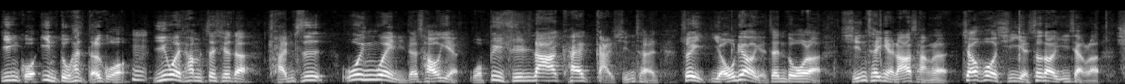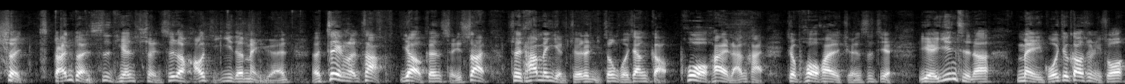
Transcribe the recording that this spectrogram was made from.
英国、印度和德国，嗯，因为他们这些的船只，因为你的超演，我必须拉开改行程，所以油料也增多了，行程也拉长了，交货期也受到影响了，损短短四天损失了好几亿的美元，而这样的账要跟谁算？所以他们也觉得你中国这样搞，破坏南海就破坏了全世界，也因此呢，美国就告诉你说，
